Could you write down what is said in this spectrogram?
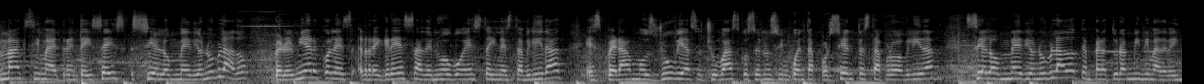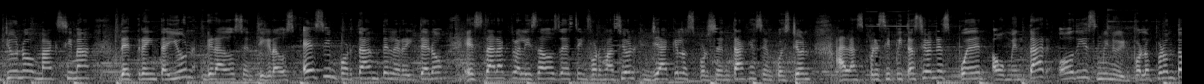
máxima de 36, cielo medio nublado, pero el miércoles regresa de nuevo esta inestabilidad, esperamos lluvias o chubascos en un 50% esta probabilidad, cielo medio nublado, temperatura mínima de 21, máxima de 31 grados centígrados. Es importante, le reitero, estar actualizados de esta información ya que los porcentajes en cuestión a las precipitaciones pueden aumentar o disminuir. Por lo pronto,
